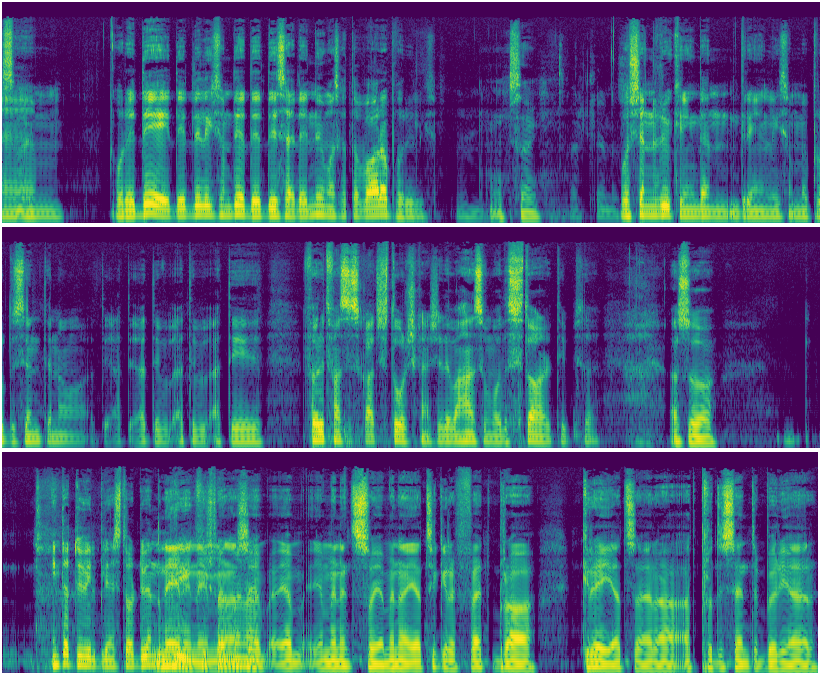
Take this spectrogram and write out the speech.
Ehm, och det är det, det, det, är liksom det, det, det, är så här, det är nu man ska ta vara på det. Liksom. Mm, Exakt. alltså. Vad känner du kring den grejen liksom, med producenterna? Och att det, att, att, det, att, det, att det, förut fanns det Scott Storch kanske, det var han som var the star. Typ, så. här. Alltså, Inte att du vill bli en star, du är ändå nej, nej, blyg, nej, förstår men vad alltså, jag jag, menar? jag, jag menar inte så. Jag menar, jag tycker det är fett bra grej att, så här, att producenter börjar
